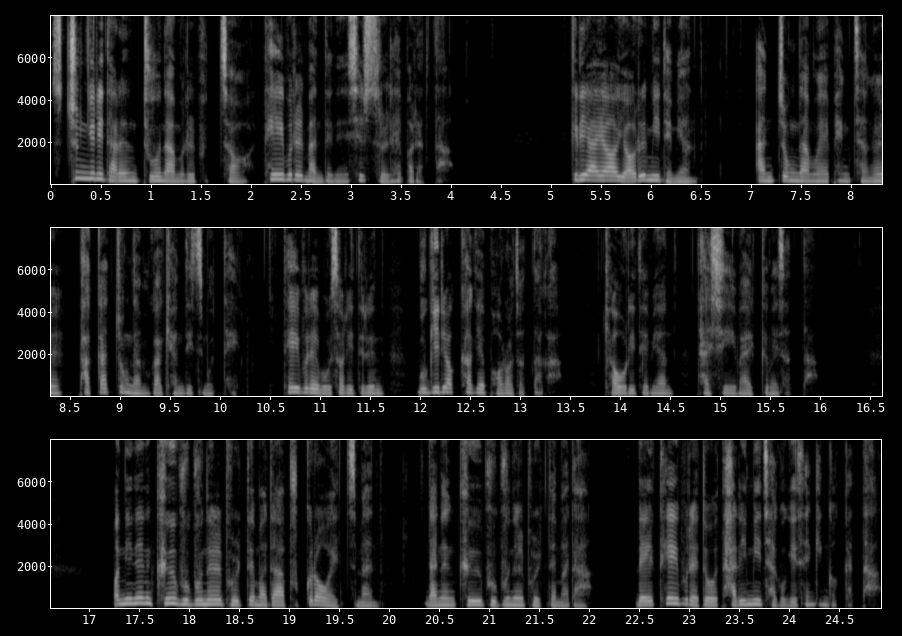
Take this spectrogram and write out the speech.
수축률이 다른 두 나무를 붙여 테이블을 만드는 실수를 해버렸다. 그리하여 여름이 되면 안쪽 나무의 팽창을 바깥쪽 나무가 견디지 못해 테이블의 모서리들은 무기력하게 벌어졌다가 겨울이 되면 다시 말끔해졌다. 언니는 그 부분을 볼 때마다 부끄러워했지만 나는 그 부분을 볼 때마다 내 테이블에도 다리미 자국이 생긴 것 같아.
